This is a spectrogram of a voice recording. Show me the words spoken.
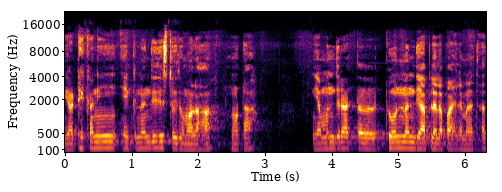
या ठिकाणी एक नंदी दिसतोय तुम्हाला हा मोठा. या मंदिरात दोन नंदी आपल्याला पाहायला मिळतात.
